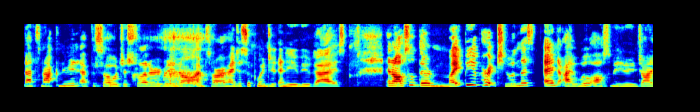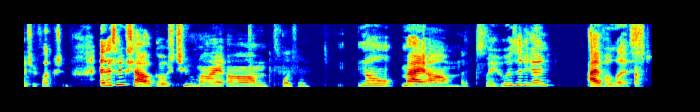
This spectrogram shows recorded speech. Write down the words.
that's not going to be an episode. Just to let everybody know, I'm sorry if I disappointed any of you guys. And also, there might be a part two in this, and I will also be doing Johnny's reflection. And this week's shout out goes to my um, Boyfriend. no, my um, Ex. wait, who is it again? I have a list.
